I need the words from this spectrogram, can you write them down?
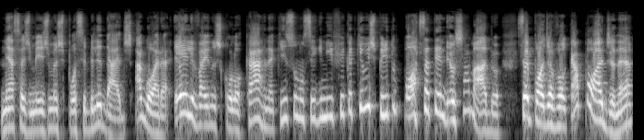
nessas mesmas possibilidades. Agora, ele vai nos colocar né, que isso não significa que o espírito possa atender o chamado. Você pode avocar? Pode, né?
